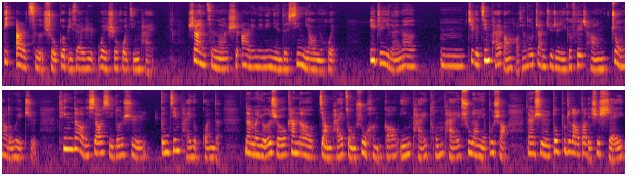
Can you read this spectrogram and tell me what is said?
第二次首个比赛日未收获金牌。上一次呢是2000年的悉尼奥运会。一直以来呢，嗯，这个金牌榜好像都占据着一个非常重要的位置，听到的消息都是跟金牌有关的。那么有的时候看到奖牌总数很高，银牌、铜牌数量也不少，但是都不知道到底是谁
